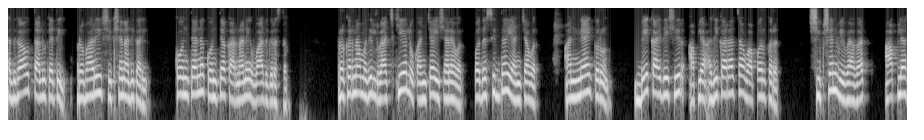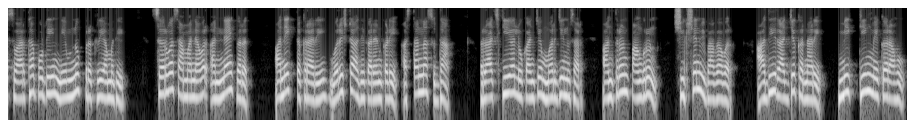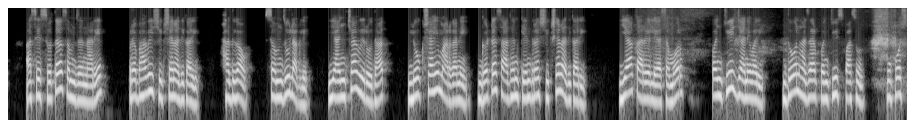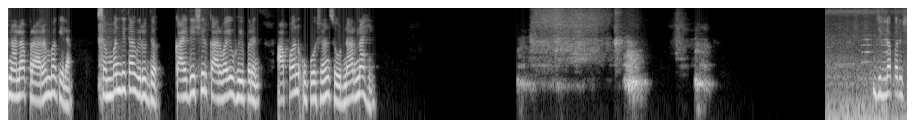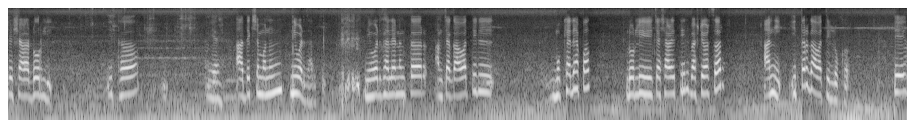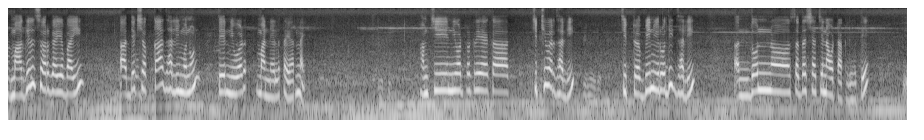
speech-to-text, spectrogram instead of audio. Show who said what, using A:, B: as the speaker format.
A: हदगाव तालुक्यातील प्रभारी शिक्षणाधिकारी कोणत्या न कोणत्या कारणाने वादग्रस्त. प्रकरणामधील राजकीय लोकांच्या इशाऱ्यावर पदसिद्ध यांच्यावर अन्याय करून बेकायदेशीर आपल्या अधिकाराचा वापर करत शिक्षण विभागात आपल्या स्वार्थापोटी नेमणूक प्रक्रियामध्ये सर्वसामान्यावर अन्याय करत अनेक तक्रारी वरिष्ठ अधिकाऱ्यांकडे असताना सुद्धा राजकीय लोकांचे मर्जीनुसार अंतरण पांघरून शिक्षण विभागावर आधी राज्य करणारे मी किंग मेकर आहो असे स्वतः समजणारे प्रभावी शिक्षण अधिकारी हदगाव समजू लागले. यांच्या विरोधात लोकशाही मार्गाने गटसाधन केंद्र शिक्षण अधिकारी या कार्यालयासमोर पंचवीस जानेवारी दोन हजार पंचवीसपासून उपोषणाला प्रारंभ केला. संबंधिताविरुद्ध कायदेशीर कारवाई होईपर्यंत आपण उपोषण सोडणार नाही.
B: जिल्हा परिषद शाळा डोरली इथं अध्यक्ष म्हणून निवड झाली निवड झाल्यानंतर आमच्या गावातील मुख्याध्यापक डोरलीच्या शाळेतील बाष्टीवर सर आणि इतर गावातील लोक ते मागील स्वर्गीय बाई अध्यक्ष का झाली म्हणून ते निवड मानण्याला तयार नाही. आमची निवड प्रक्रिया एका चिठ्ठीवर झाली. चिठ्ठ बिनविरोधिक झाली. आणि दोन सदस्याचे नाव टाकले होते.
